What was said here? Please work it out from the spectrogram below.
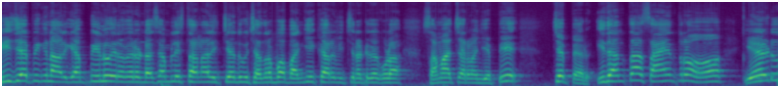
బీజేపీకి నాలుగు ఎంపీలు ఇరవై రెండు అసెంబ్లీ స్థానాలు ఇచ్చేందుకు చంద్రబాబు అంగీకారం ఇచ్చినట్టుగా కూడా సమాచారం అని చెప్పి చెప్పారు. ఇదంతా సాయంత్రం ఏడు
